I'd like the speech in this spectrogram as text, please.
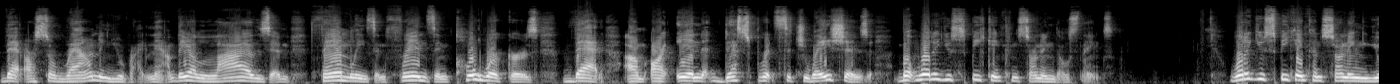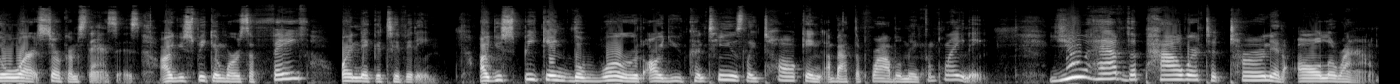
that are surrounding you right now. There are lives and families and friends and coworkers that um, are in desperate situations. But what are you speaking concerning those things? What are you speaking concerning your circumstances? Are you speaking words of faith or negativity? Are you speaking the word? Are you continuously talking about the problem and complaining? You have the power to turn it all around.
